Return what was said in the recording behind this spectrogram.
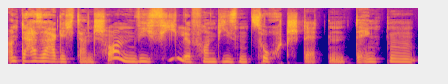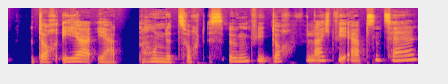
Und da sage ich dann schon, wie viele von diesen Zuchtstätten denken doch eher, ja, Hundezucht ist irgendwie doch vielleicht wie Erbsenzellen.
